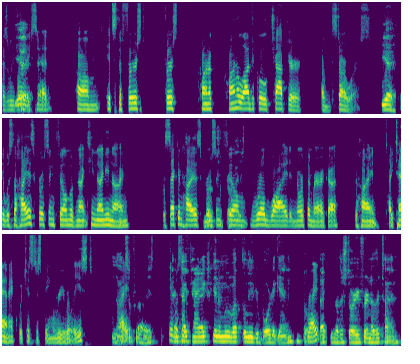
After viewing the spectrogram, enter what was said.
as we've yeah. already said. Um, it's the first first chrono- chronological chapter of Star Wars. Yeah. It was the highest grossing film of 1999, the second highest grossing film worldwide in North America behind Titanic, which is just being re-released. Not right? surprised. It and was Titanic's going to move up the leaderboard again, but right? that's another story for another time.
